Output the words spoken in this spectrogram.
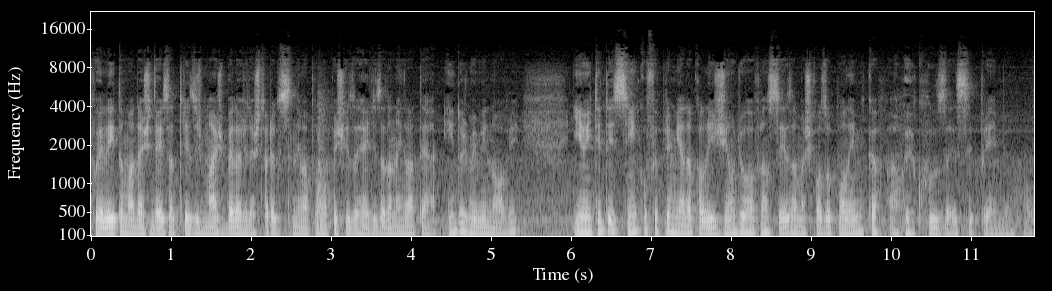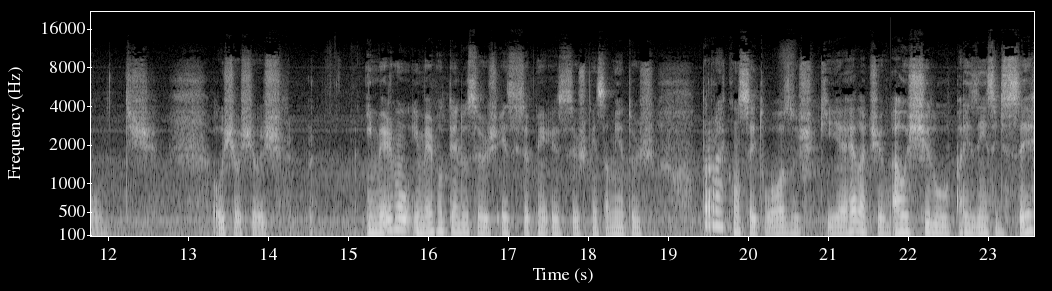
Foi eleita uma das 10 atrizes mais belas da história do cinema por uma pesquisa realizada na Inglaterra em 2009. Em 85 foi premiada com a Legião de Honra Francesa, mas causou polêmica ao recusar esse prêmio. Oxi, oxi, oxi, oxi. E mesmo, e mesmo tendo seus, esses, esses seus pensamentos preconceituosos, que é relativo ao estilo parisiense de ser,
